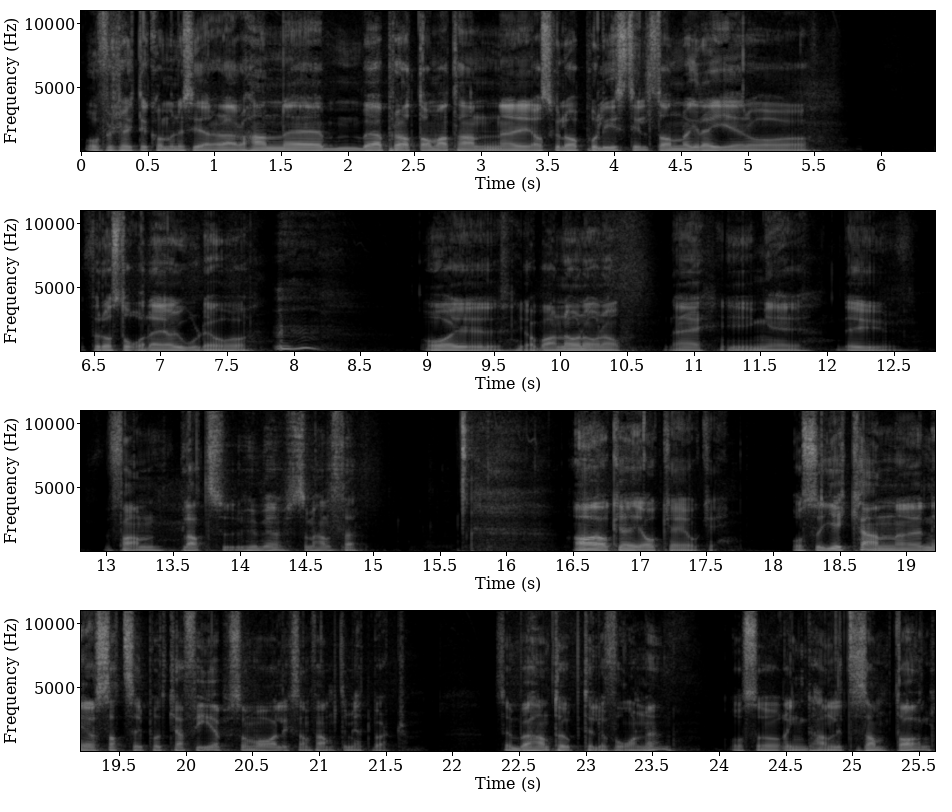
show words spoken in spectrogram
Och försökte kommunicera där och han eh, började prata om att han, eh, jag skulle ha polistillstånd och grejer och för att stå där jag gjorde och, Mhm. och jag bara no no no. Nej, inget, det är ju fan plats hur mycket som helst där. Ja okej okej okej. Och så gick han ner och satte sig på ett café som var liksom 50 meter bort. Sen började han ta upp telefonen och så ringde han lite samtal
